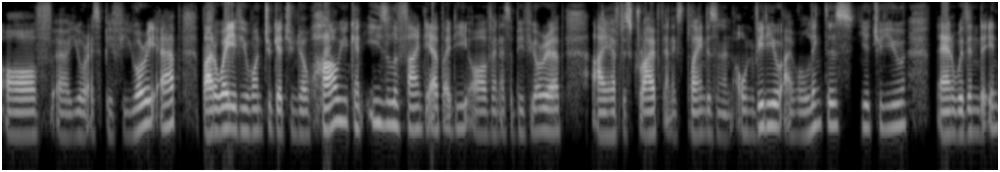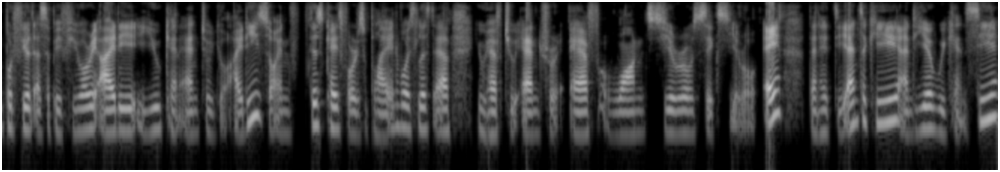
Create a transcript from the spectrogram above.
of uh, your SAP Fiori app. By the way, if you want to get to know how you can easily find the app ID of an SAP Fiori app, I have described and explained this in an own video. I will link this here to you. And within the input field SAP Fiori ID, you can enter your ID. So in this case, for the supply invoice list app, you have to enter F1060A, then hit the enter key. And here we can see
